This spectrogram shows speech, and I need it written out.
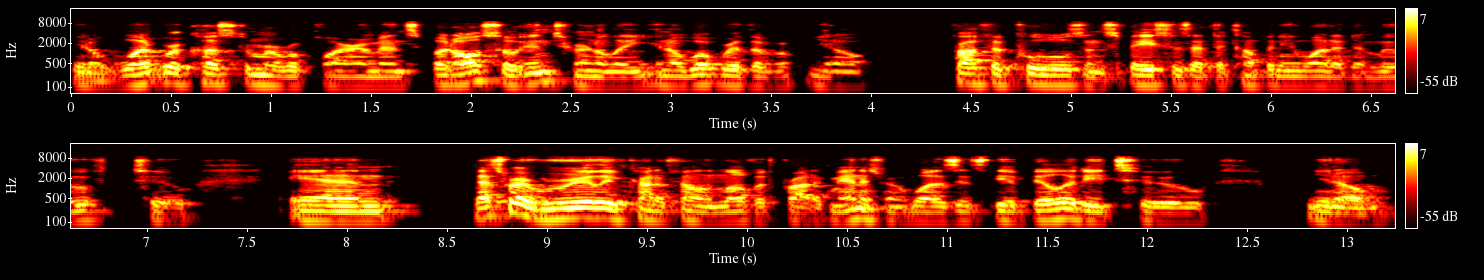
you know, what were customer requirements, but also internally, you know, what were the, you know, profit pools and spaces that the company wanted to move to. And that's where I really kind of fell in love with product management was it's the ability to, you know,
